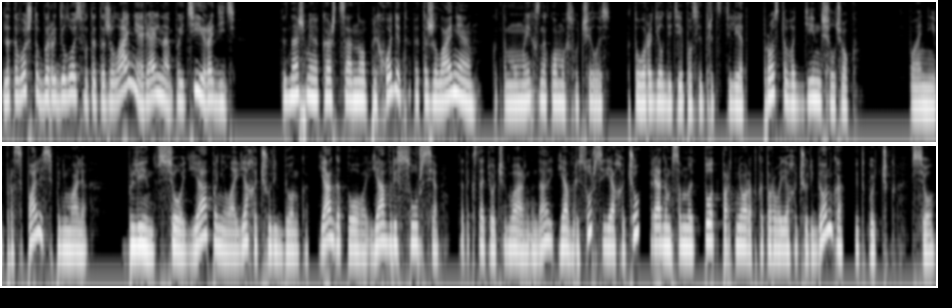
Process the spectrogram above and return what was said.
для того, чтобы родилось вот это желание реально пойти и родить. Ты знаешь, мне кажется, оно приходит, это желание, как там у моих знакомых случилось, кто родил детей после 30 лет, просто в один щелчок. Типа они просыпались и понимали, блин, все, я поняла, я хочу ребенка, я готова, я в ресурсе. Это, кстати, очень важно, да? Я в ресурсе, я хочу рядом со мной тот партнер, от которого я хочу ребенка, и такой, чик, все.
